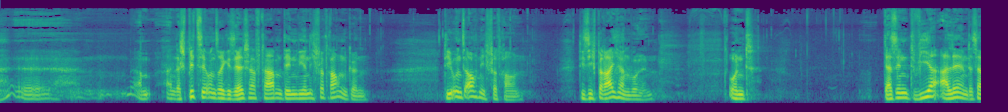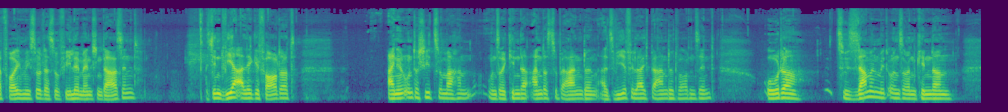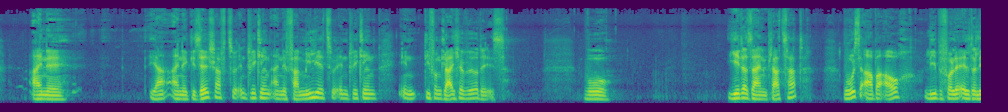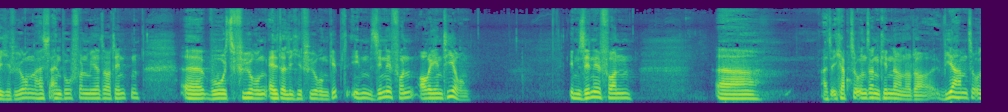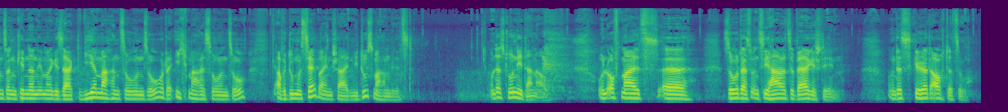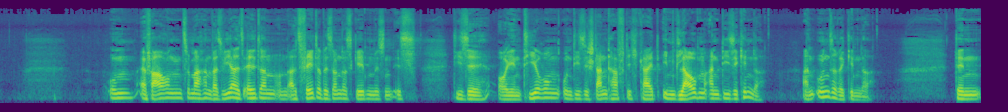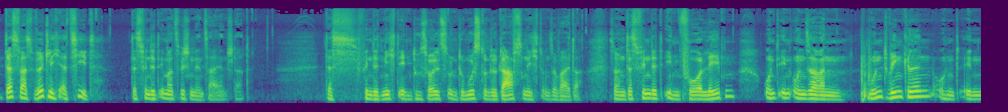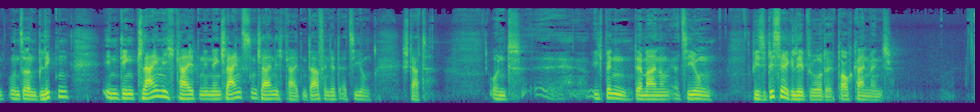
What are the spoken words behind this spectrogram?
an der Spitze unserer Gesellschaft haben, denen wir nicht vertrauen können, die uns auch nicht vertrauen, die sich bereichern wollen. Und da sind wir alle, und deshalb freue ich mich so, dass so viele Menschen da sind, sind wir alle gefordert, einen Unterschied zu machen, unsere Kinder anders zu behandeln, als wir vielleicht behandelt worden sind, oder zusammen mit unseren Kindern eine, ja, eine Gesellschaft zu entwickeln, eine Familie zu entwickeln, in, die von gleicher Würde ist, wo jeder seinen Platz hat, wo es aber auch liebevolle elterliche Führung heißt ein Buch von mir dort hinten, äh, wo es Führung, elterliche Führung gibt, im Sinne von Orientierung, im Sinne von äh, also ich habe zu unseren Kindern oder wir haben zu unseren Kindern immer gesagt, wir machen so und so oder ich mache so und so, aber du musst selber entscheiden, wie du es machen willst. Und das tun die dann auch. Und oftmals äh, so, dass uns die Haare zu Berge stehen. Und das gehört auch dazu. Um Erfahrungen zu machen, was wir als Eltern und als Väter besonders geben müssen, ist diese Orientierung und diese Standhaftigkeit im Glauben an diese Kinder an unsere Kinder. Denn das, was wirklich erzieht, das findet immer zwischen den Zeilen statt. Das findet nicht in du sollst und du musst und du darfst nicht und so weiter, sondern das findet im Vorleben und in unseren Mundwinkeln und in unseren Blicken, in den Kleinigkeiten, in den kleinsten Kleinigkeiten, da findet Erziehung statt. Und äh, ich bin der Meinung, Erziehung wie sie bisher gelebt wurde, braucht kein Mensch.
